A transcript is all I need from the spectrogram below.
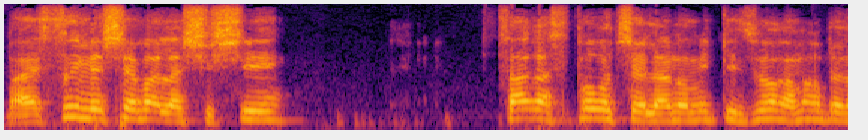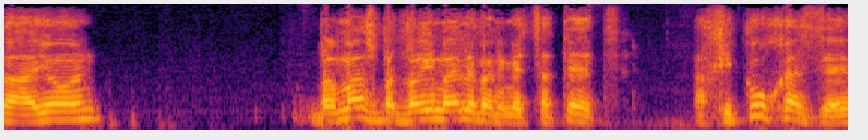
ב-27 לשישי, שר הספורט שלנו, מיקי זוהר, אמר בריאיון, ממש בדברים האלה, ואני מצטט, החיכוך הזה,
